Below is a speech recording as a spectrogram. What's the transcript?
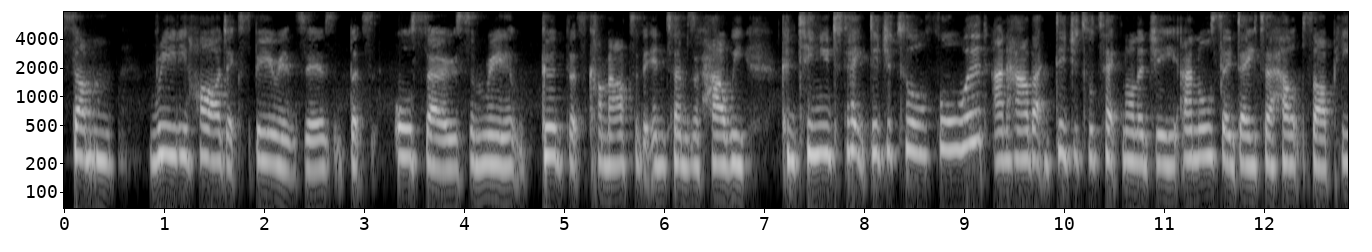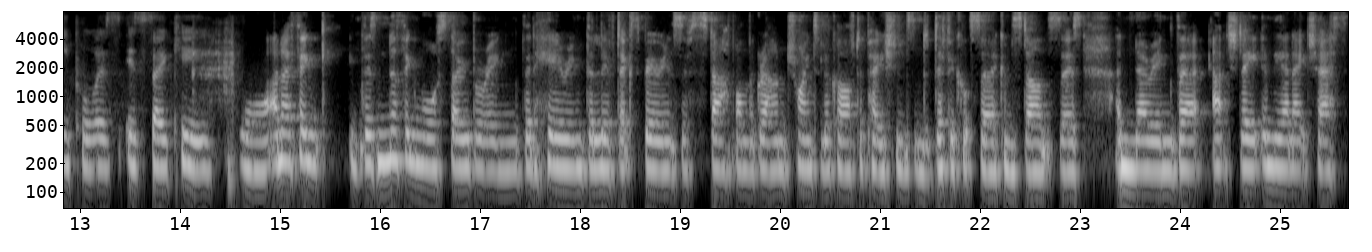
some really hard experiences, but also some real good that's come out of it in terms of how we continue to take digital forward and how that digital technology and also data helps our people is is so key. Yeah, and I think there's nothing more sobering than hearing the lived experience of staff on the ground trying to look after patients under difficult circumstances and knowing that actually in the NHS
